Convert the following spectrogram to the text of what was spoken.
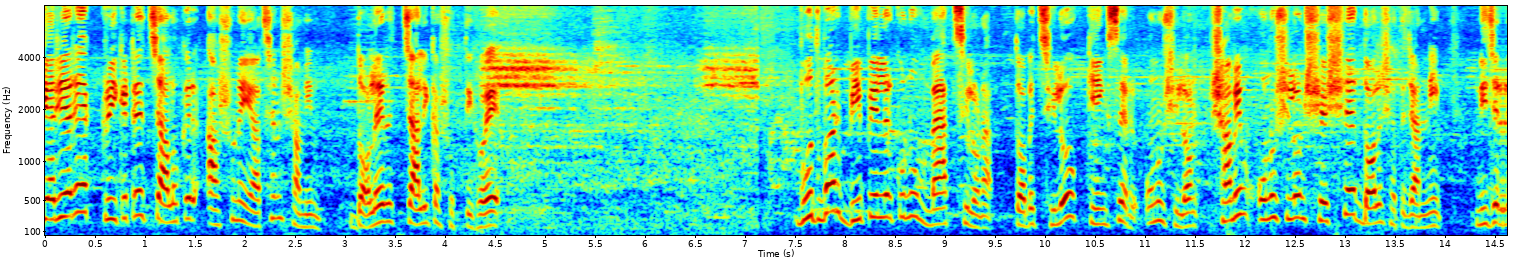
ক্যারিয়ারে ক্রিকেটে চালকের আসনেই আছেন শামীম, দলের চালিকা শক্তি হয়ে। বুধবার বিপিএলের কোনো ম্যাচ ছিল না, তবে ছিল কিংসের অনুশীলন। শামীম অনুশীলন শেষে দলের সাথে যাননি। নিজের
